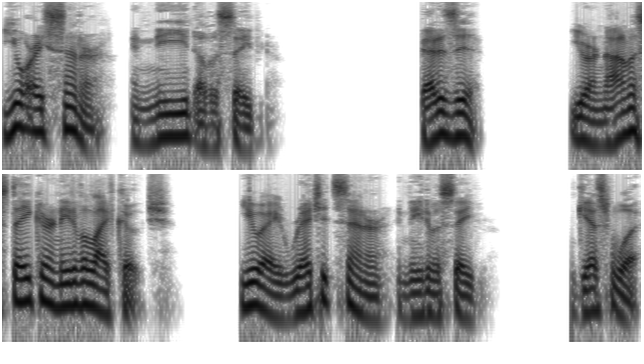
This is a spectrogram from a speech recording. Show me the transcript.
You are a sinner in need of a savior. That is it. You are not a mistaker in need of a life coach. You are a wretched sinner in need of a Savior. Guess what?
